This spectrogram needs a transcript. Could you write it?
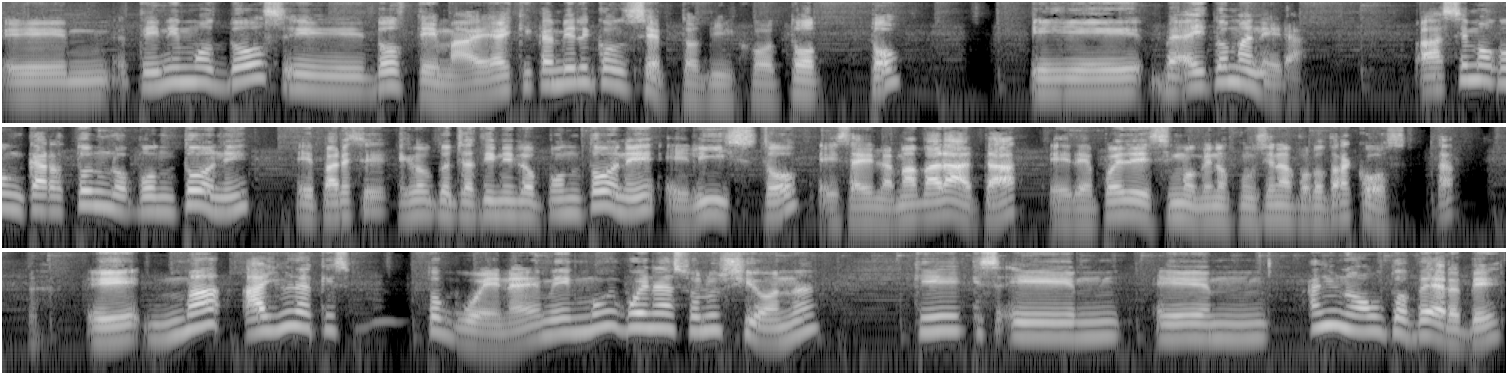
Eh, tenemos dos, eh, dos temas, hay que cambiar el concepto, dijo Toto. hay dos maneras. Hacemos con cartón unos pontones, parece que el auto ya tiene los pontones, listo, esa es la más barata, después decimos que no funciona por otra cosa. Ma hay una que es muy buena, es muy buena solución, que es, hay un auto verde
